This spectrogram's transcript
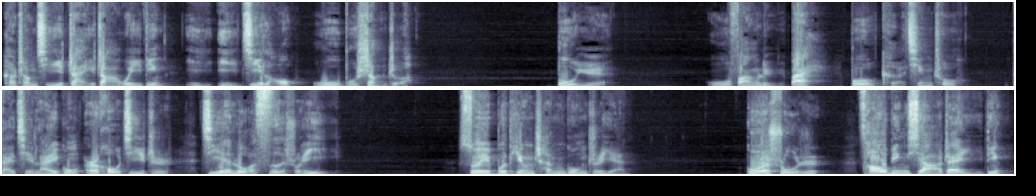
可趁其寨栅未定，以逸击劳，无不胜者。”布曰：“吾方屡败。”不可轻出，待其来攻而后击之，皆落泗水矣。遂不听陈宫之言。过数日，曹兵下寨已定，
